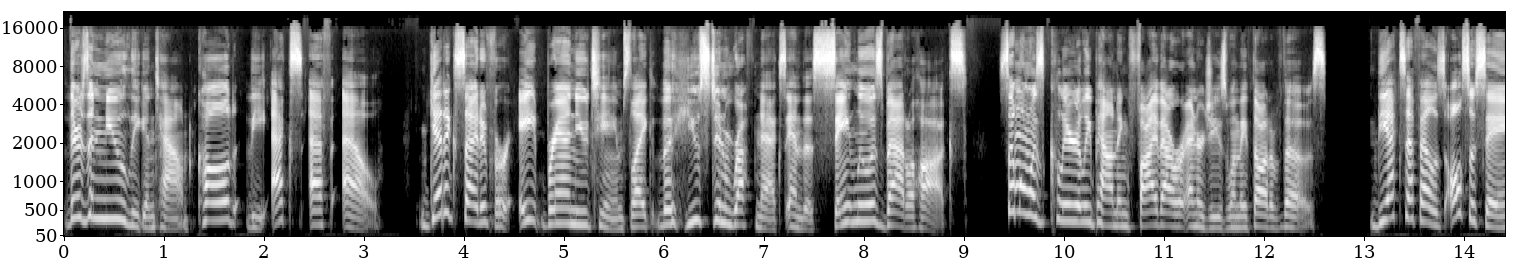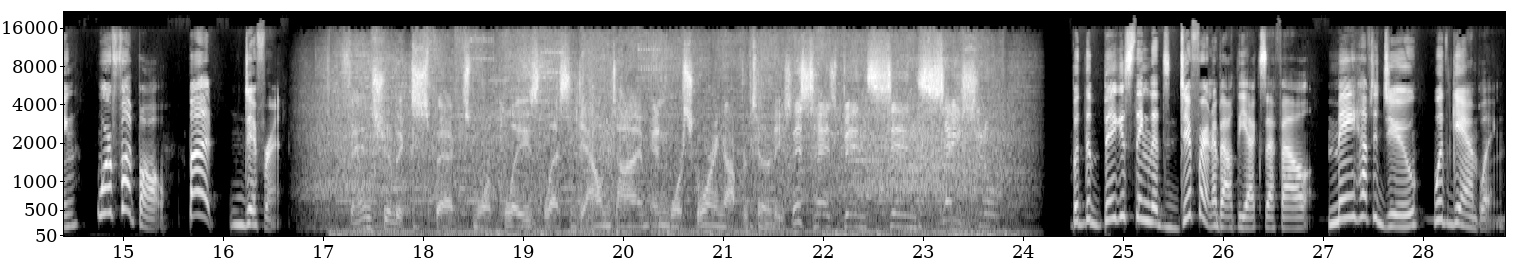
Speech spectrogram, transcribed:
there's a new league in town called the XFL. Get excited for eight brand new teams like the Houston Roughnecks and the St. Louis Battlehawks. Someone was clearly pounding five hour energies when they thought of those. The XFL is also saying, we're football, but different. Fans should expect more plays, less downtime, and more scoring opportunities. This has been sensational. But the biggest thing that's different about the XFL may have to do with gambling.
